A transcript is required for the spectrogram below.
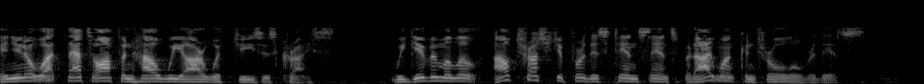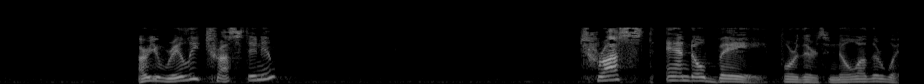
And you know what? That's often how we are with Jesus Christ. we give him a little, I'll trust you for this 10 cents, but I want control over this. Are you really trusting him? Trust and obey, for there's no other way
